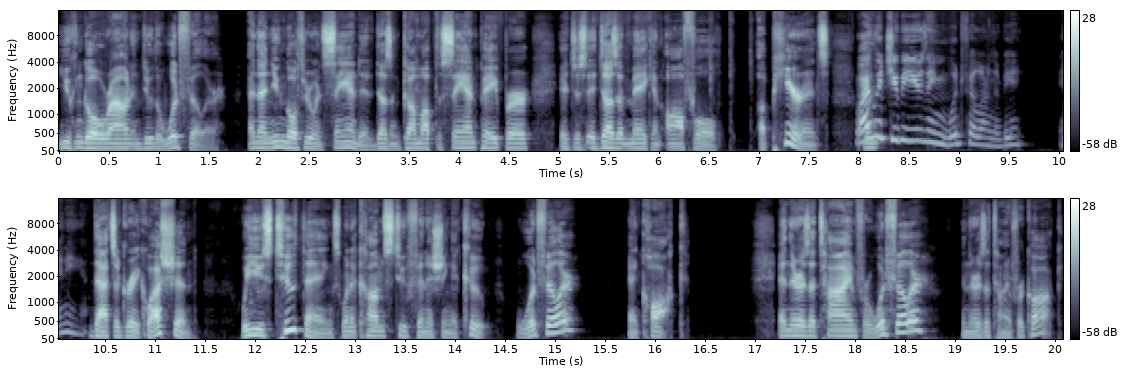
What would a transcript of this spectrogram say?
you can go around and do the wood filler, and then you can go through and sand it. It doesn't gum up the sandpaper. It just it doesn't make an awful appearance. Why When- would you be using wood filler in the bean? Anyhow. That's a great question. We use two things when it comes to finishing a coop wood filler and caulk. And there is a time for wood filler and there is a time for caulk.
